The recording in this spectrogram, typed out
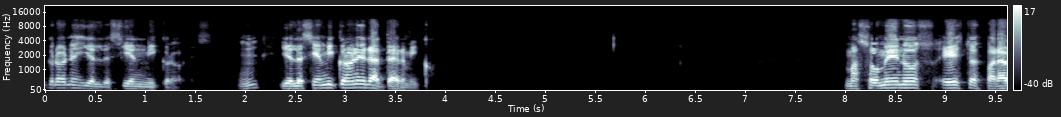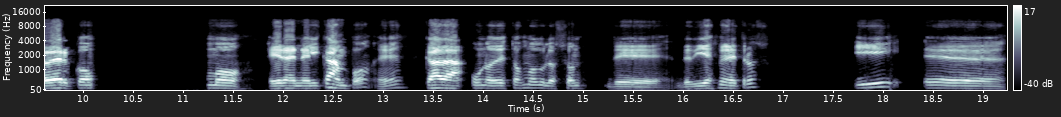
micrones y el de 100 micrones. Y el de 100 micrones era térmico. Más o menos esto es para ver cómo era en el campo, ¿eh? cada uno de estos módulos son de, 10 metros, y eh,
